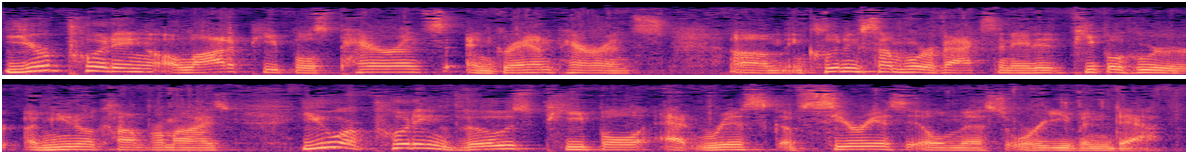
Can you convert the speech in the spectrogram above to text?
you're putting a lot of people's parents and grandparents, um, including some who are vaccinated, people who are immunocompromised, you are putting those people at risk of serious illness or even death.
